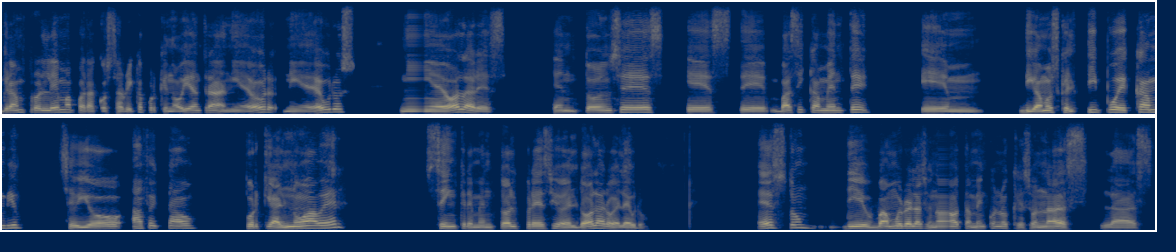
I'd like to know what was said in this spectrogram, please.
gran problema para Costa Rica porque no había entrada ni de, ni de euros ni de dólares. Entonces, este, básicamente, em, digamos que el tipo de cambio se vio afectado porque al no haber se incrementó el precio del dólar o del euro. Esto va muy relacionado también con lo que son las, las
